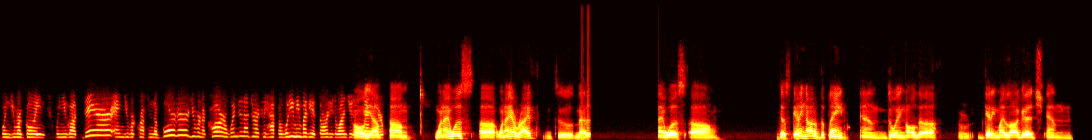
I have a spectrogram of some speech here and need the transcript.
When you were going when you got there and you were crossing the border, you were in a car, when did that directly happen? What do you mean by the authorities wanted you to Oh stay at the yeah. Um, when I was uh, when I arrived into Netherlands, I was um, just getting out of the plane and doing all the getting my luggage and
